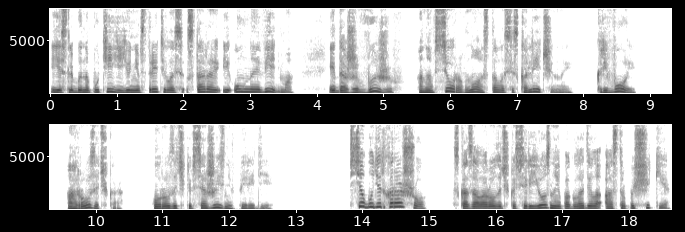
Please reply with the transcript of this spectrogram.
если бы на пути ее не встретилась старая и умная ведьма. И даже выжив, она все равно осталась искалеченной, кривой. А Розочка? У Розочки вся жизнь впереди. «Все будет хорошо», — сказала Розочка серьезно и погладила Астру по щеке.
